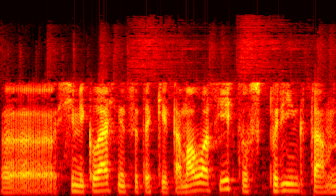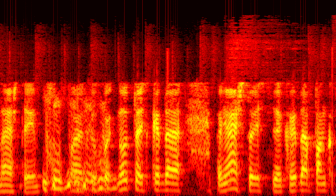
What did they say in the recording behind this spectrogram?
э, семиклассницы такие, там, а у вас есть спринг, там, знаешь, что им Ну, то есть, когда, понимаешь, то есть, когда панк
